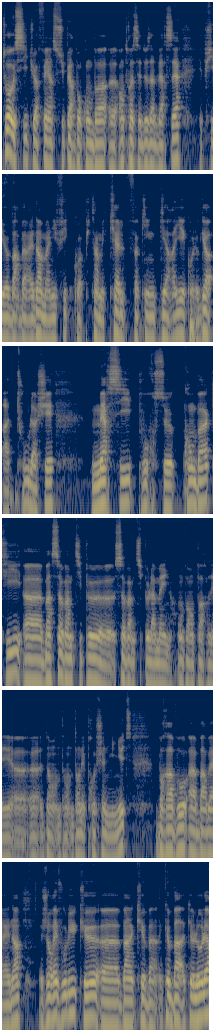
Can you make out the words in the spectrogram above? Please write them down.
Toi aussi, tu as fait un super bon combat euh, entre ces deux adversaires. Et puis euh, magnifique quoi. Putain, mais quel fucking guerrier quoi. Le gars a tout lâché. Merci pour ce combat qui euh, ben, sauve, un petit peu, sauve un petit peu la main. On va en parler dans, dans, les prochaines minutes. Bravo à Barbarena. J'aurais voulu que, euh, ben, que, ben, que, que Lawler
